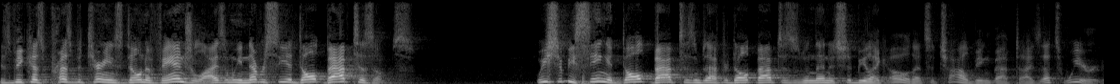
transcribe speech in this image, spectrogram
is because Presbyterians don't evangelize and we never see adult baptisms. We should be seeing adult baptisms after adult baptisms, and then it should be like, oh, that's a child being baptized. That's weird.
